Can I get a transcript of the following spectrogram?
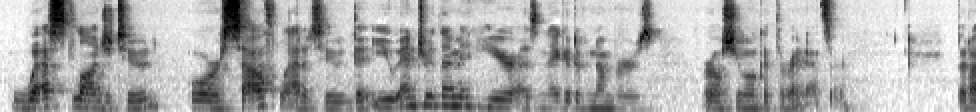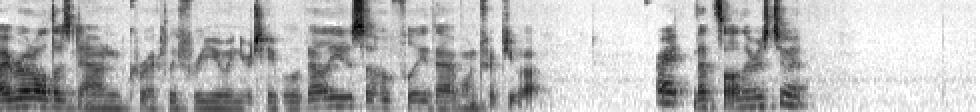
west longitude or south latitude, that you enter them in here as negative numbers or else you won't get the right answer. But I wrote all those down correctly for you in your table of values, so hopefully that won't trip you up. All right, that's all there is to it.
